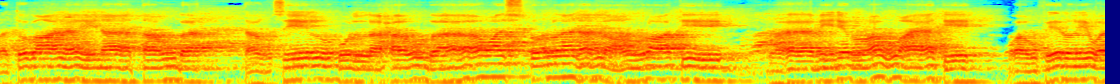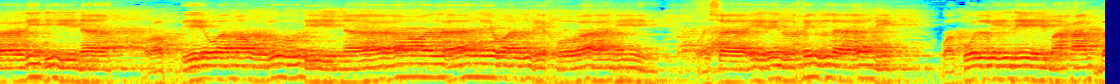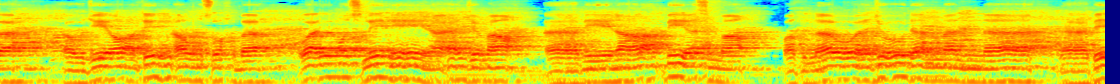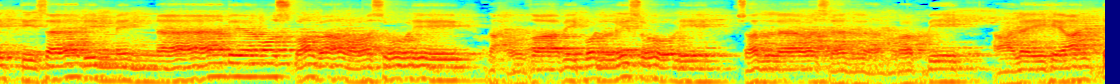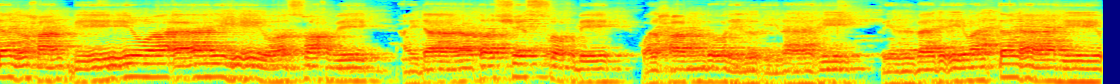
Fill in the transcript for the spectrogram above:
وتب علينا توبة تغسل كل حوبة وآمن الروعات واغفر لوالدينا ربي ومولودينا والآل والإخوان وسائر الخلان وكل ذي محبة أو جيرة أو صحبة والمسلمين أجمع آمين. ربي يسمع فضلا وجودا منا. لا باكتساب منا بالمصطفى رسولي نحظى بكل سولي صلى وسلم ربي عليه عد الحق وآله والصحب عدارة الصحب والحمد للإله في البدء والتناهي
